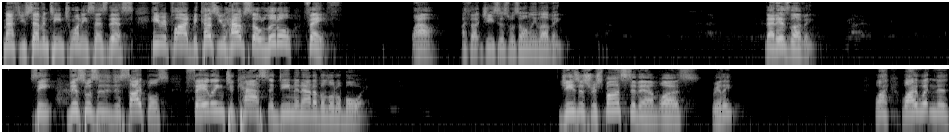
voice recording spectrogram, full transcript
Matthew 17, 20 says this. He replied, because you have so little faith. Wow. I thought Jesus was only loving. That is loving. See, this was the disciples failing to cast a demon out of a little boy. Jesus' response to them was, Really? Why, why, wouldn't the,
